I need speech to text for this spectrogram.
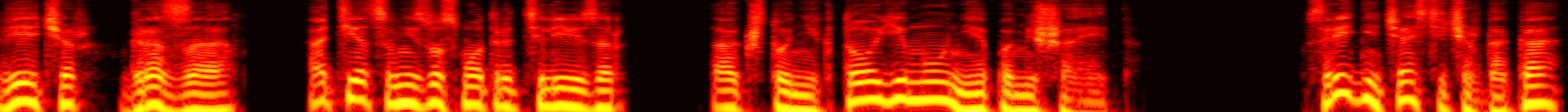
Вечер, гроза, отец внизу смотрит телевизор, так что никто ему не помешает. В средней части чердака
